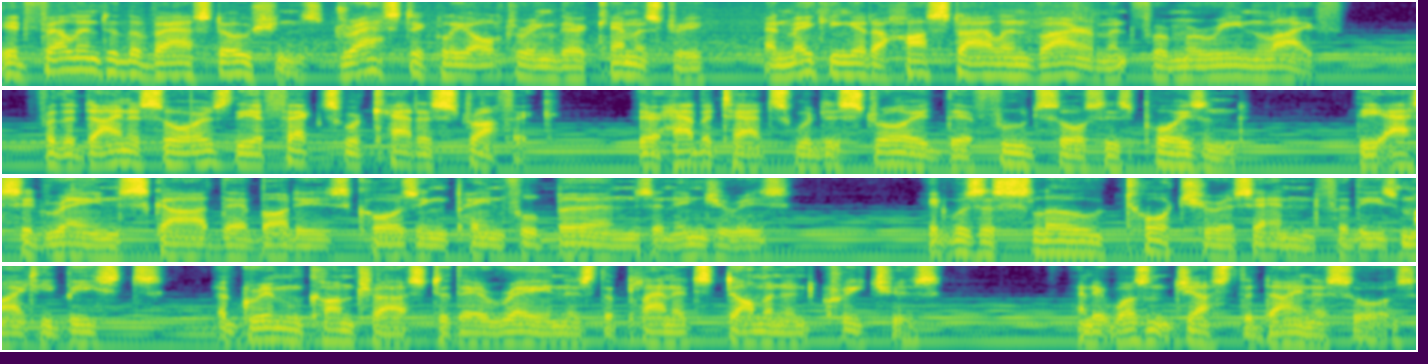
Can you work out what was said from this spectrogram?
It fell into the vast oceans, drastically altering their chemistry and making it a hostile environment for marine life. For the dinosaurs, the effects were catastrophic. Their habitats were destroyed, their food sources poisoned. The acid rain scarred their bodies, causing painful burns and injuries. It was a slow, torturous end for these mighty beasts, a grim contrast to their reign as the planet's dominant creatures. And it wasn't just the dinosaurs.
